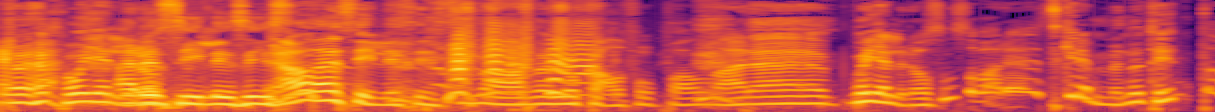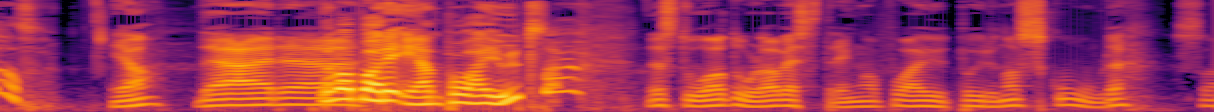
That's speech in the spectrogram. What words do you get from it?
eh, På Er det silly season? Ja, det er silly season av lokalfotballen. Der, eh, på Gjelleråsen så var det skremmende tynt. altså. Ja, det er eh, Det var bare én på vei ut, sa jeg. Det sto at Ola Vestreng var på vei ut pga. skole. Så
